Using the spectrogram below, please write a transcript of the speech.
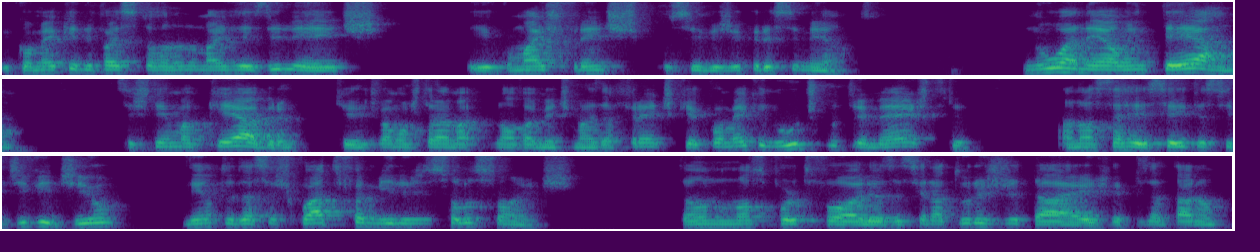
e como é que ele vai se tornando mais resiliente e com mais frentes possíveis de crescimento. No anel interno, vocês têm uma quebra, que a gente vai mostrar novamente mais à frente, que é como é que no último trimestre a nossa receita se dividiu dentro dessas quatro famílias de soluções. Então, no nosso portfólio, as assinaturas digitais representaram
